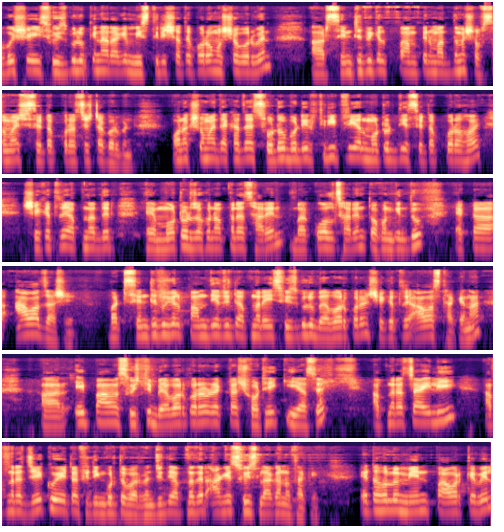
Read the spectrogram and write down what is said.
অবশ্যই এই সুইচগুলো কেনার আগে মিস্ত্রির সাথে পরামর্শ করবেন আর সেন্টিফিক্যাল পাম্পের মাধ্যমে সবসময় সেট আপ করার চেষ্টা করবেন। অনেক সময় দেখা যায় ছোট বডির ফ্রি ফ্রিয়াল মোটর দিয়ে সেট করা হয়। সেক্ষেত্রে আপনাদের মোটর যখন আপনারা ছাড়েন বা কল ছাড়েন, তখন কিন্তু একটা আওয়াজ আসে। বাট সেন্টিফিক্যাল পাম্প দিয়ে যদি আপনারা এই সুইচগুলো ব্যবহার করেন, সেক্ষেত্রে আওয়াজ থাকে না। আর এই সুইচটি ব্যবহার করার একটা সঠিক ই আছে। আপনারা চাইলেই আপনারা যে কেউ এটা ফিটিং করতে পারবেন, যদি আপনাদের আগে সুইচ লাগানো থাকে। এটা হলো মেন পাওয়ার কেবেল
